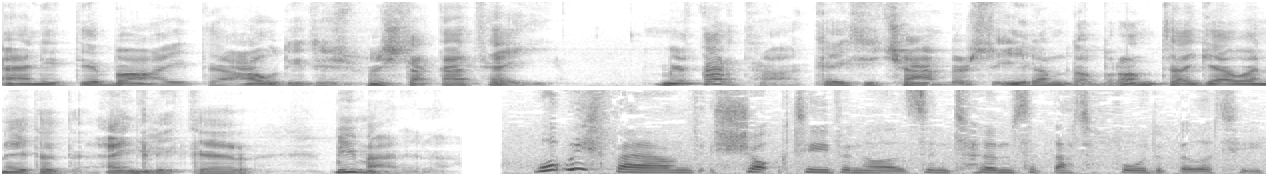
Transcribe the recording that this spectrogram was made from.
أن اتباعي تعودي مشتقاتي. مقرتها كيسي تشامبرز إيرم دبرنتا جاوانيتد أنجليكر بمارلا What we found shocked even us in terms of that affordability.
